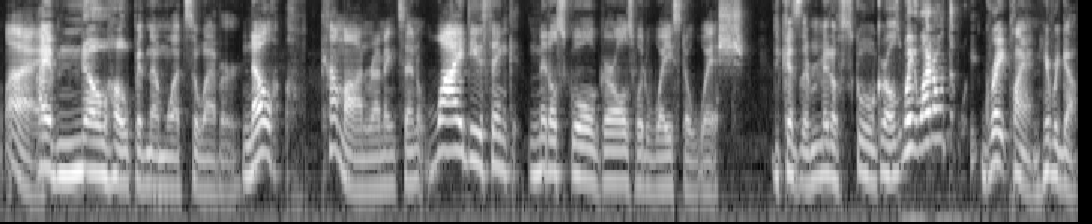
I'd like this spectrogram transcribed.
Why? I have no hope in them whatsoever. No, come on, Remington. Why do you think middle school girls would waste a wish? Because they're middle school girls. Wait, why don't. The... Great plan. Here we go.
